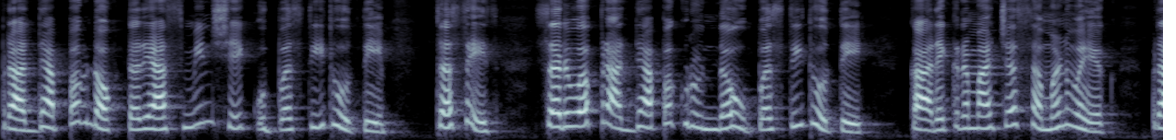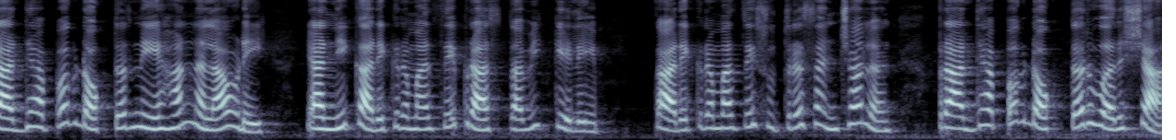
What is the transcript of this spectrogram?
प्राध्यापक डॉक्टर यास्मिन शेख उपस्थित होते. तसेच सर्व प्राध्यापक वृंद उपस्थित होते. कार्यक्रमाच्या समन्वयक प्राध्यापक डॉक्टर नेहा नलावडे यांनी कार्यक्रमाचे प्रास्ताविक केले. कार्यक्रमाचे सूत्रसंचालन प्राध्यापक डॉक्टर वर्षा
